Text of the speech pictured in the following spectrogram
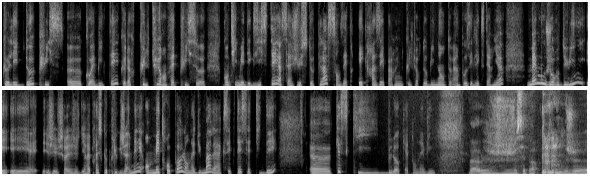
que les deux puissent cohabiter, que leur culture en fait puisse continuer d'exister à sa juste place sans être écrasée par une culture dominante imposée de l'extérieur. Même aujourd'hui, et, je, dirais presque plus que jamais, en métropole, on a du mal à accepter cette idée euh, qu'est-ce qui bloque, à ton avis? Bah, Je sais pas. je...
